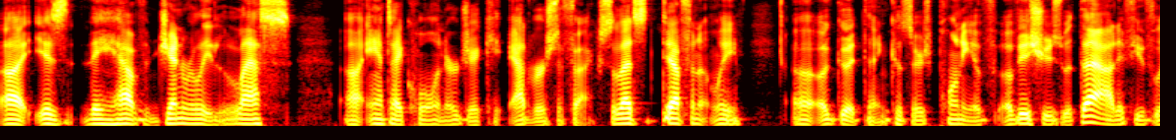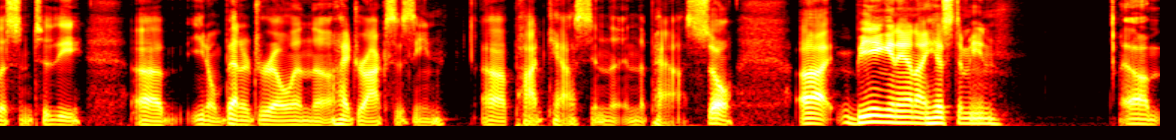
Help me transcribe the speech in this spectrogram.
uh, is they have generally less uh, anticholinergic adverse effects. So that's definitely a good thing because there's plenty of, of issues with that if you've listened to the uh, you know Benadryl and the hydroxyzine uh, podcasts in the in the past. So uh, being an antihistamine. Um,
